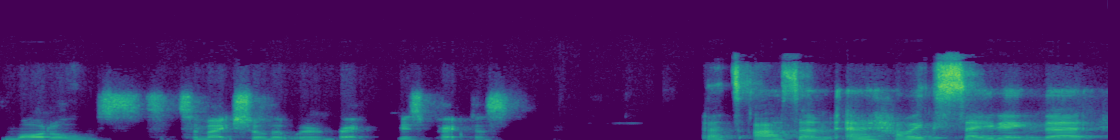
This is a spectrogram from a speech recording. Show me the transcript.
models to make sure that we're in best practice. That's awesome. And how exciting that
